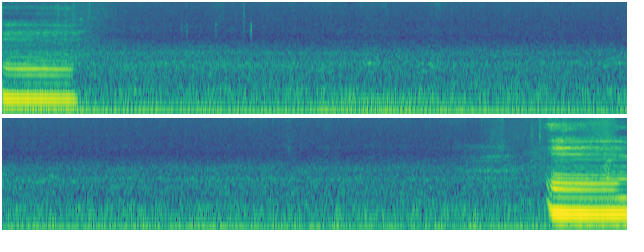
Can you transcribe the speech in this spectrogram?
אה, אה,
